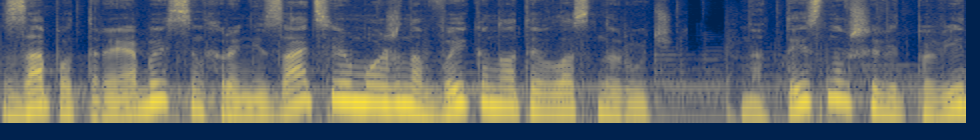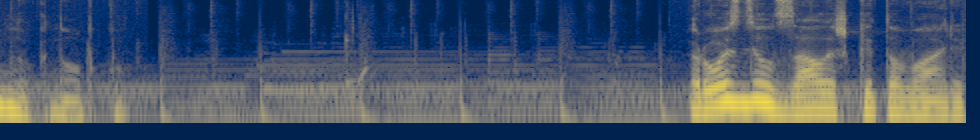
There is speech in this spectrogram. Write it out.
За потреби синхронізацію можна виконати власноруч, натиснувши відповідну кнопку. Розділ залишки товарів.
